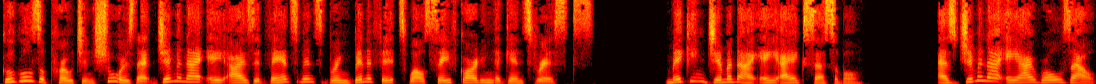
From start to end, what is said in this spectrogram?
Google's approach ensures that Gemini AI's advancements bring benefits while safeguarding against risks. Making Gemini AI accessible. As Gemini AI rolls out,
